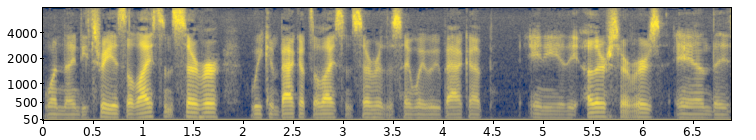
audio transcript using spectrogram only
193 is the license server. We can back up the license server the same way we back up any of the other servers and the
